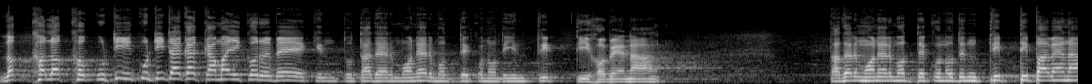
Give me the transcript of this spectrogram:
লক্ষ লক্ষ কোটি কোটি টাকা কামাই করবে, কিন্তু তাদের মনের মধ্যে কোনো দিন তৃপ্তি হবে না। তাদের মনের মধ্যে কোনো দিন তৃপ্তি পাবে না।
